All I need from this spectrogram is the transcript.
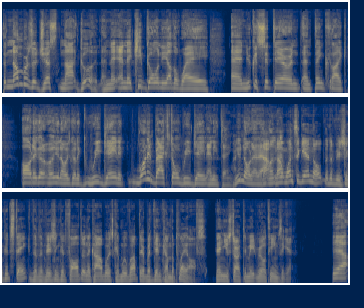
The numbers are just not good, and they and they keep going the other way. And you could sit there and, and think like, oh, they're gonna, you know, he's gonna regain it. Running backs don't regain anything. You know that, Now, Alan. now, once again, though, the division could stink. The division could falter, and the Cowboys could move up there. But then come the playoffs. Then you start to meet real teams again. Yeah,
